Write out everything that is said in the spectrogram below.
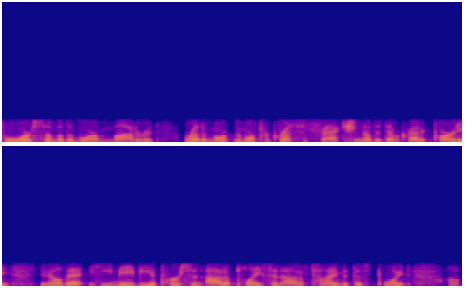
for some of the more moderate, rather more the more progressive faction of the Democratic Party. You know that he may be a person out of place and out of time at this point. Um,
